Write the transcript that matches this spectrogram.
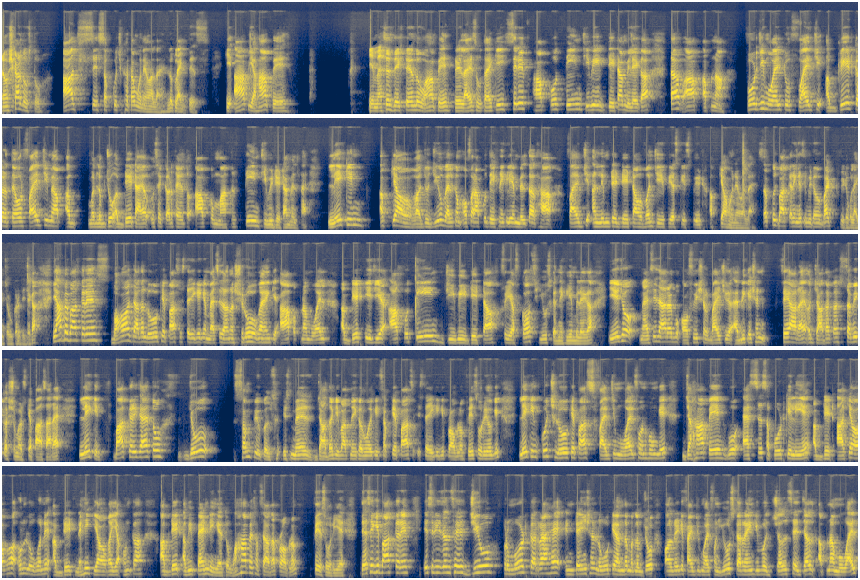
नमस्कार दोस्तों, आज से सब कुछ खत्म होने वाला है। लुक लाइक दिस कि आप यहाँ पे ये मैसेज देखते हैं तो वहाँ पे रियलाइज़ होता है कि सिर्फ़ आपको तीन जीबी डेटा मिलेगा, तब आप अपना 4G mobile to 5G upgrade करते हैं और 5G में आप अब मतलब जो अपडेट आया उसे करते हैं तो आपको मात्र तीन जीबी डेटा मिलता है। लेकिन अब क्या होगा? जो जियो वेलकम ऑफ़र आपको देखने के लिए मिलता था 5G अनलिमिटेड डेटा और वन जीपीएस की स्पीड अब क्या होने वाला है? सब कुछ बात करेंगे इस वीडियो में बट वीडियो को लाइक ज़रूर कर दीजिएगा। यहाँ पे बात करें, बहुत ज़्यादा लोगों के पास इस तरीके के मैसेज आना शुरू हो गए हैं कि आप अपना मोबाइल अपडेट कीजिए, आपको तीन GB data free of cost use करने के लिए मिलेगा। ये जो मैसेज आ रहा है, वो ऑफिशियल बाई जियो एप्लीकेशन से आ रहा है और ज़्यादातर सभी कस्टमर्स के पास आ रहा है। लेकिन बात करी जाए तो जो सम पीपल्स इसमें ज़्यादा की बात नहीं करूँगा कि सबके पास इस तरीके की प्रॉब्लम फेस हो रही होगी, लेकिन कुछ लोगों के पास 5G मोबाइल फ़ोन होंगे, जहाँ पे वो ऐसे सपोर्ट के लिए अपडेट आ गया होगा, उन लोगों ने अपडेट नहीं किया होगा या उनका अपडेट अभी पेंडिंग है तो वहाँ पे सबसे ज़्यादा प्रॉब्लम फेस हो रही है। जैसे कि बात करें, इस रीजन से जियो प्रमोट कर रहा है इंटेंशन लोगों के अंदर मतलब जो already 5G mobile phone use कर रहे हैं कि वो जल्द से जल्द अपना मोबाइल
